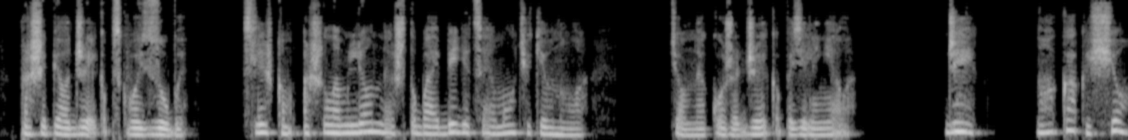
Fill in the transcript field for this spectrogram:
— прошипел Джейкоб сквозь зубы. Слишком ошеломленная, чтобы обидеться, я молча кивнула. Темная кожа Джейка позеленела. «Джейк, ну а как еще?»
